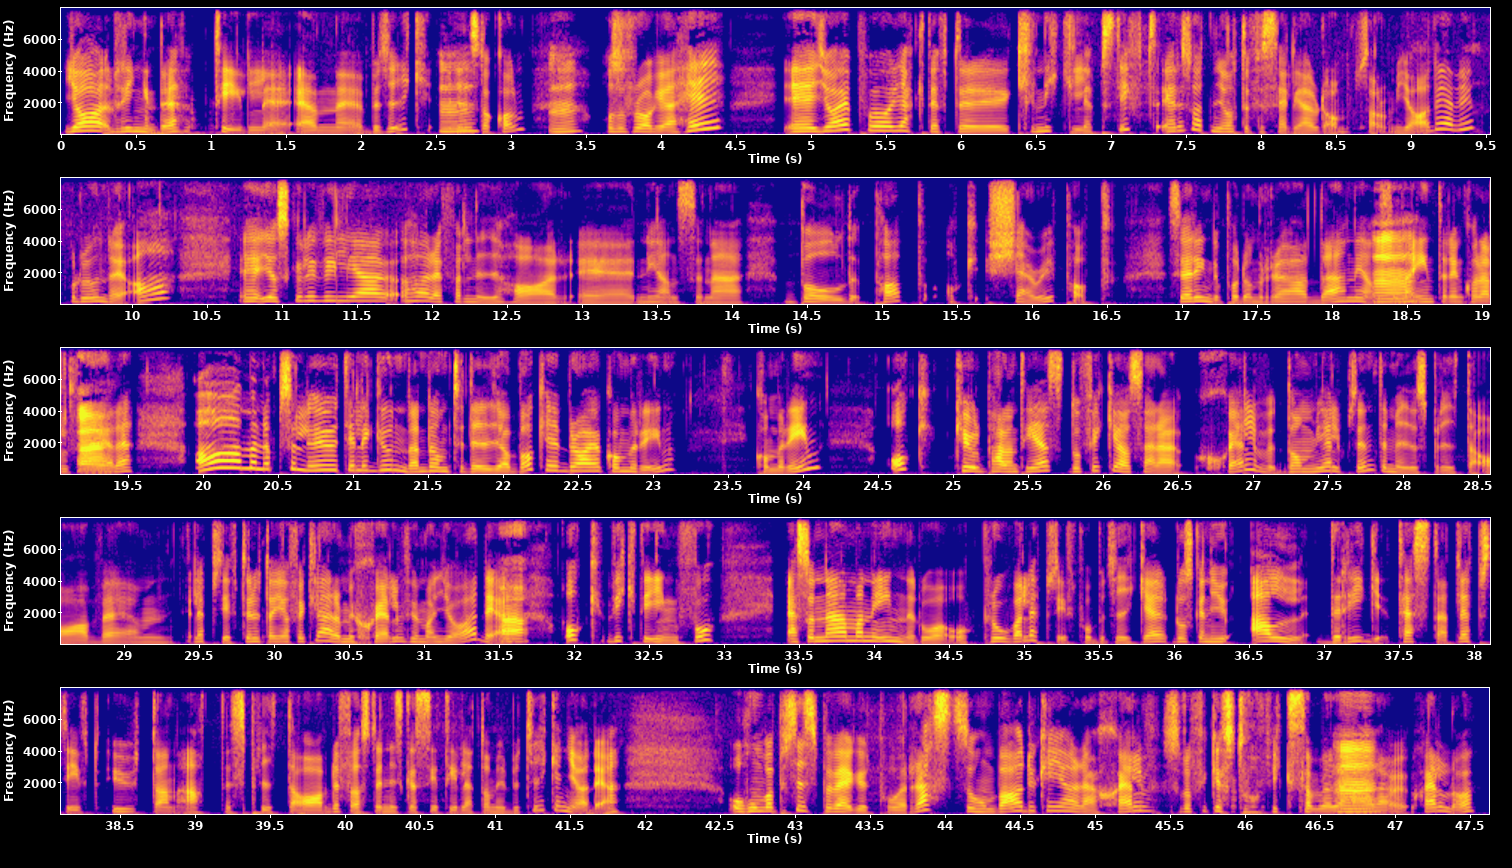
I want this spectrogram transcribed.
Jag ringde till en eh, butik Mm. i Stockholm Mm. och så frågade jag, hej, eh, jag är på jakt efter klinikläppstift. Är det så att ni återförsäljer av dem? Sa de, ja det är vi. Och då undrar jag, ja, eh, jag skulle vilja höra ifall ni har eh, nyanserna Bold Pop och Cherry Pop. Så jag ringde på de röda nyanserna, Mm. inte den korallfärgade. Ja ah, men absolut, jag lägger undan dem till dig. Jag bara okej bra, jag kommer in. Kommer in och kul parentes, då fick jag så här själv, de hjälpte inte mig att sprita av eh, läppstiften utan jag fick lära mig själv hur man gör det. Ja. Och viktig info, alltså när man är inne då och provar läppstift på butiker då ska ni ju aldrig testa ett läppstift utan att sprita av det först. Ni ska se till att de i butiken gör det. Och hon var precis på väg ut på rast så hon bara, "Ah, du kan göra det här själv. Så då fick jag stå och fixa med det här själv då.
